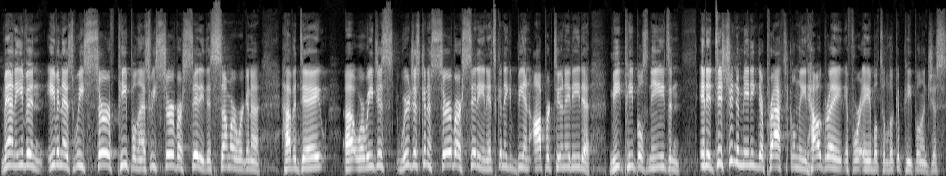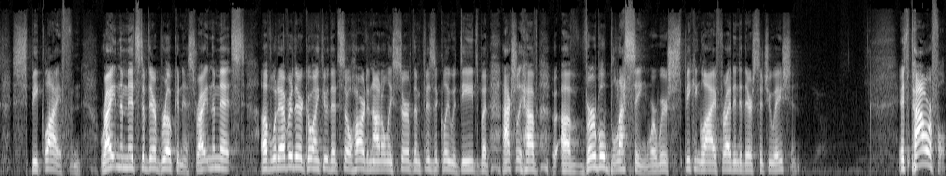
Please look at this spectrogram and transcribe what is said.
man, even, even as we serve people and as we serve our city, this summer we're gonna have a day uh, where we just we're just gonna serve our city and it's gonna be an opportunity to meet people's needs and in addition to meeting their practical need, how great if we're able to look at people and just speak life and right in the midst of their brokenness, right in the midst of whatever they're going through that's so hard to not only serve them physically with deeds, but actually have a verbal blessing where we're speaking life right into their situation. It's powerful.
